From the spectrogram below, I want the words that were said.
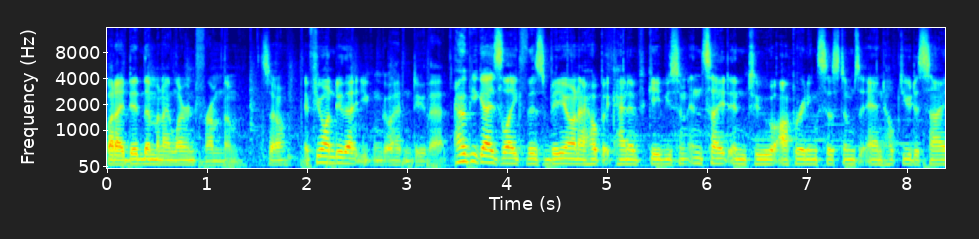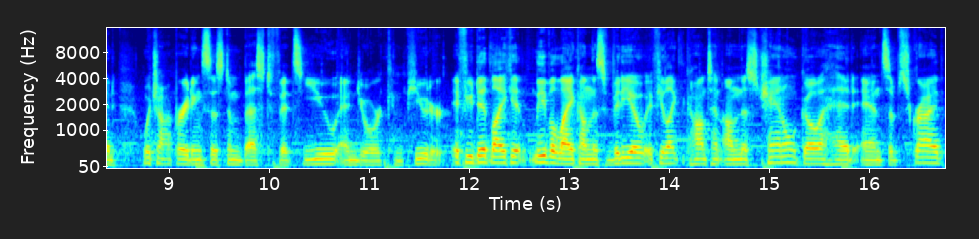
but I did them and I learned from them. So if you want to do that, you can go ahead and do that. I hope you guys liked this video and I hope it kind of gave you some insight into operating systems and helped you decide which operating system best fits you and your computer. If you did like it, leave a like on this video. If you like the content on this channel, go ahead and subscribe.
